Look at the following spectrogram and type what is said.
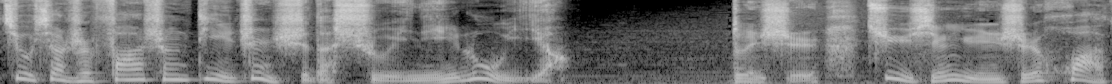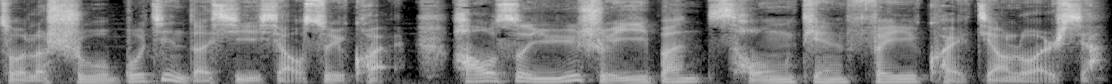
就像是发生地震时的水泥路一样。顿时，巨型陨石化作了数不尽的细小碎块，好似雨水一般从天飞快降落而下。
